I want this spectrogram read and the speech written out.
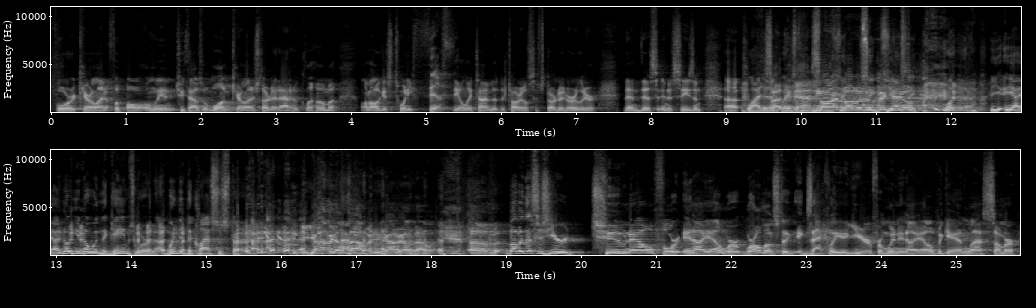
for Carolina football. Only in 2001, Carolina started at Oklahoma on August 25th, the only time that the Tar Heels have started earlier than this in a season. Uh, Why did I sorry- waste yeah, time sorry, Bubba, su- no suggesting? What? Yeah, I know you know when the games were. When did the classes start? you got me on that one. You got me on that one. Um, Bubba, this is year two now for NIL. We're, we're almost a, exactly a year from when NIL began last summer.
